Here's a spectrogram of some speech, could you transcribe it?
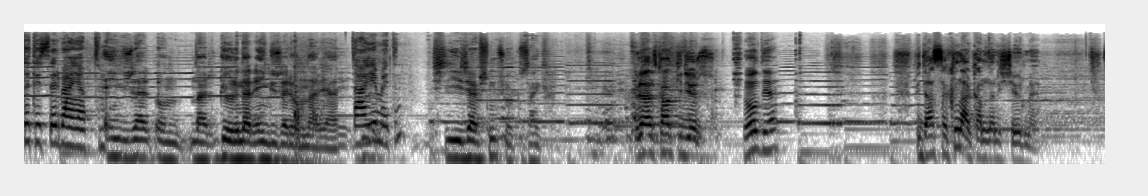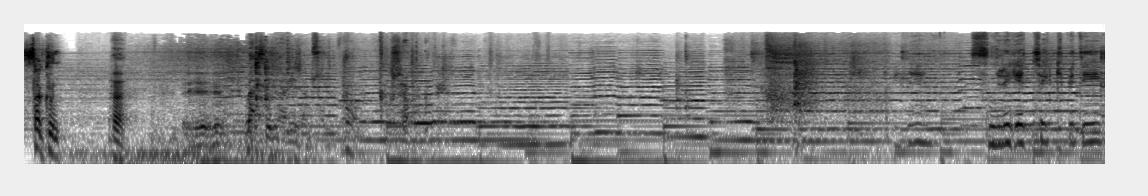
Patatesleri ben yaptım. En güzel onlar, görünen en güzel onlar yani. Daha yemedin. İşte yiyeceğim şimdi çok güzel. Bülent kalk gidiyoruz. Ne oldu ya? Bir daha sakın arkamdan iş çevirme. Sakın. Ha. Ee, ben seni arayacağım sonra. Tamam. Kusura bakma. Siniri geçecek gibi değil.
